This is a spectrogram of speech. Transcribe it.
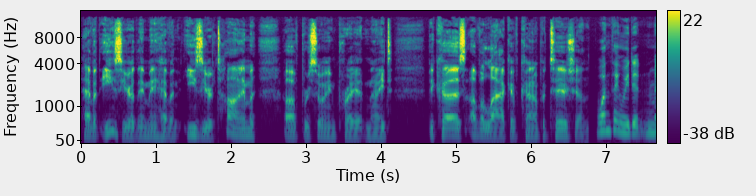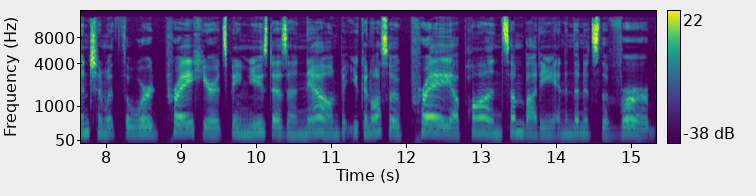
have it easier, they may have an easier time of pursuing prey at night because of a lack of competition. One thing we didn't mention with the word prey here, it's being used as a noun, but you can also prey upon somebody, and then it's the verb.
